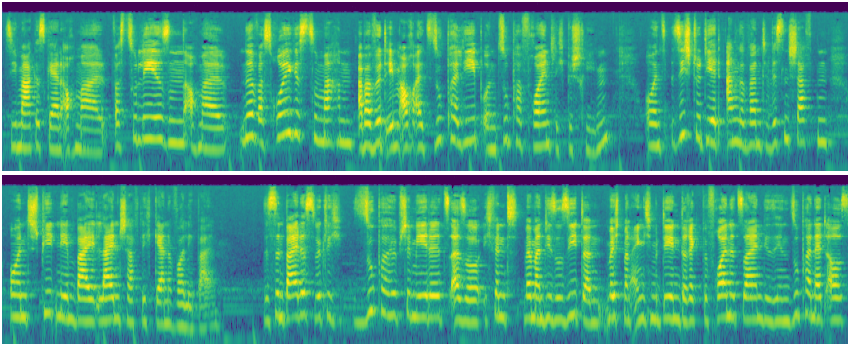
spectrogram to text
sie mag es gern auch mal was zu lesen, auch mal ne, was Ruhiges zu machen, aber wird eben auch als super lieb und super freundlich beschrieben. Und sie studiert angewandte Wissenschaften und spielt nebenbei leidenschaftlich gerne Volleyball. Das sind beides wirklich super hübsche Mädels. Also ich finde, wenn man die so sieht, dann möchte man eigentlich mit denen direkt befreundet sein. Die sehen super nett aus.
